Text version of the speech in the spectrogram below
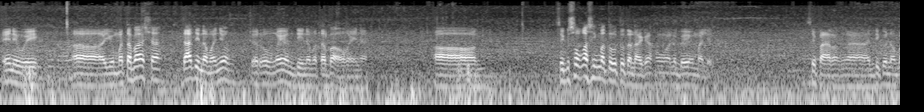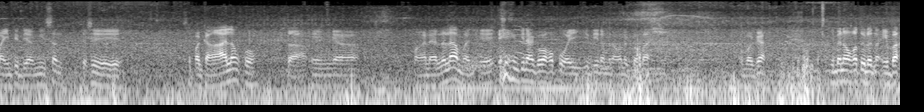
Anyway, ah, yung mataba siya, dati naman yun. Pero ngayon, di na mataba, okay na. Um, kasi gusto ko kasing matuto talaga kung ano ba yung mali. Kasi parang hindi ko na maintindihan minsan. Kasi sa pagkakaalam ko, sa aking ah, mga nalalaman, eh, yung ginagawa ko po ay hindi naman ako nagbabash. Kumbaga, hindi man ako katulad ng iba.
